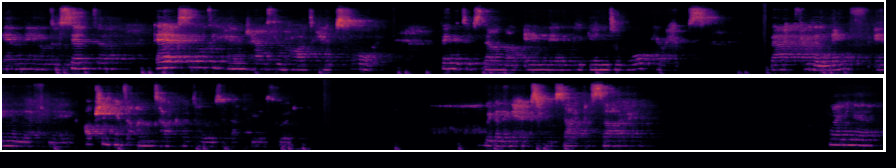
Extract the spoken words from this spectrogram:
Inhale to center. Exhale to hinge, hands through heart, hips forward. Fingertips down now, inhaling, begin to walk your hips back through the length in the left leg. Option here to untuck the toes if that feels good. Wiggling hips from side to side. Finding a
